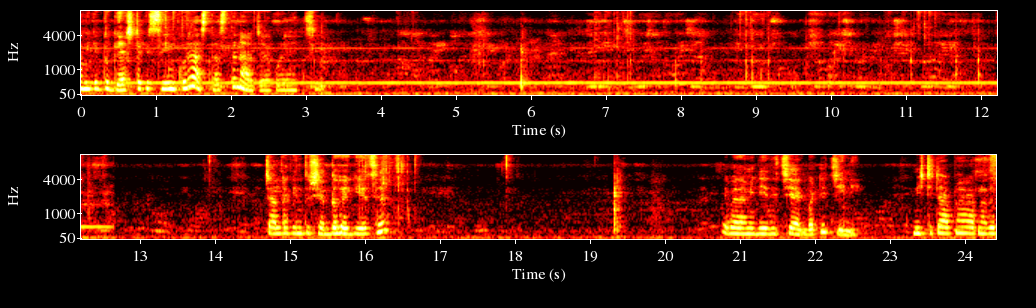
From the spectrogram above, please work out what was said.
আমি কিন্তু গ্যাসটাকে সিম করে আস্তে আস্তে নাড়াচাড়া করে নিচ্ছি। চালটা কিন্তু সেদ্ধ হয়ে গিয়েছে। এবার আমি দিয়ে দিচ্ছি এক বাটি চিনি। মিষ্টিটা আপনারা আপনাদের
